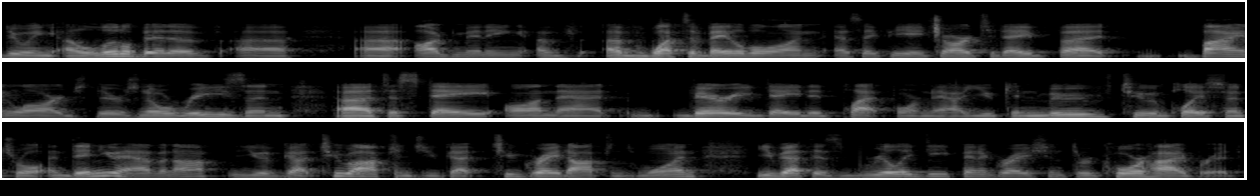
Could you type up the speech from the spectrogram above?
doing a little bit of uh, augmenting of, of what's available on SAP HR today, but by and large, there's no reason uh, to stay on that very dated platform now. You can move to Employee Central, and then you have an op- you've got two options. You've got two great options. One, you've got this really deep integration through Core Hybrid.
